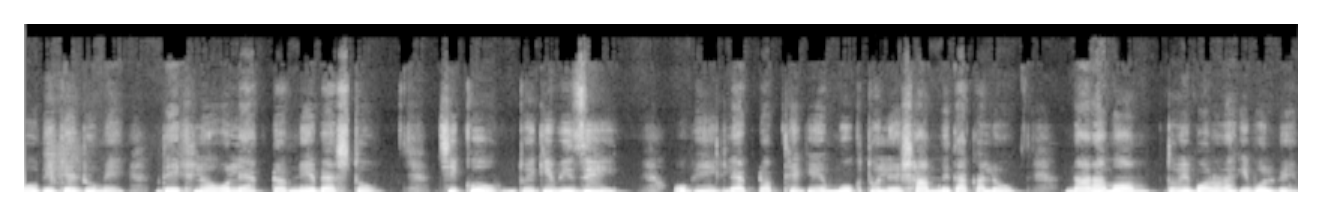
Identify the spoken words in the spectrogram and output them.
অভিকের রুমে, দেখল ও ল্যাপটপ নিয়ে ব্যস্ত। চিকু, তুই কি বিজি? অভিক ল্যাপটপ থেকে মুখ তুলে সামনে তাকালো। না না মম, তুমি বলো না কি বলবে?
